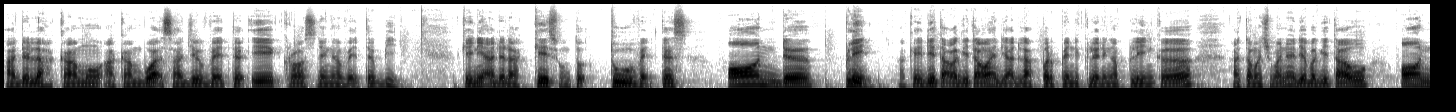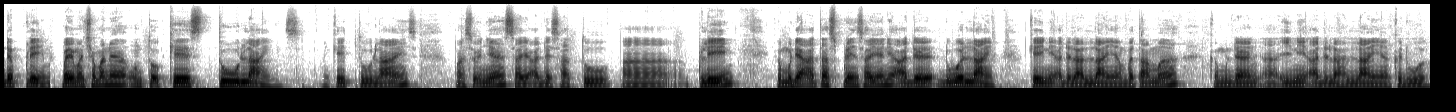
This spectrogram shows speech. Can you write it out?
adalah kamu akan buat saja vektor A cross dengan vektor B. Okey, ini adalah case untuk two vectors on the plane. Okey, dia tak bagi tahu eh, dia adalah perpendicular dengan plane ke atau macam mana dia bagi tahu on the plane. Baik macam mana untuk case two lines? Okey, two lines. Maksudnya saya ada satu uh, plane, kemudian atas plane saya ni ada dua line. Okey, ini adalah line yang pertama, kemudian uh, ini adalah line yang kedua.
